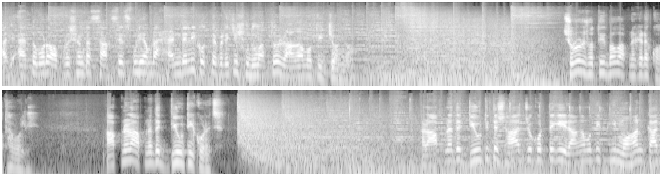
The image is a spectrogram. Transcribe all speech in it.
আজ এত বড় অপারেশনটা সাকসেসফুলি আমরা হ্যান্ডেলই করতে পেরেছি শুধুমাত্র রাঙামতির জন্য। শুনুন সত্যিত বাবু আপনাকে একটা কথা বলি। আপনারা আপনাদের ডিউটি করেছেন। আর আপনাদের ডিউটিতে সাহায্য করতে গিয়ে রাঙামতি কি মহান কাজ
